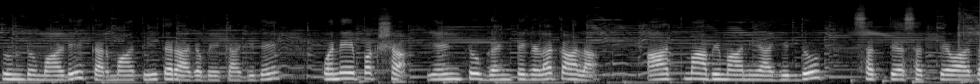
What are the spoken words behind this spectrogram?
ತುಂಡು ಮಾಡಿ ಕರ್ಮಾತೀತರಾಗಬೇಕಾಗಿದೆ. ಕೊನೆ ಪಕ್ಷ, ಎಂಟು ಗಂಟೆಗಳ ಕಾಲ ಆತ್ಮಾಭಿಮಾನಿಯಾಗಿದ್ದು ಸತ್ಯ ಸತ್ಯವಾದ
